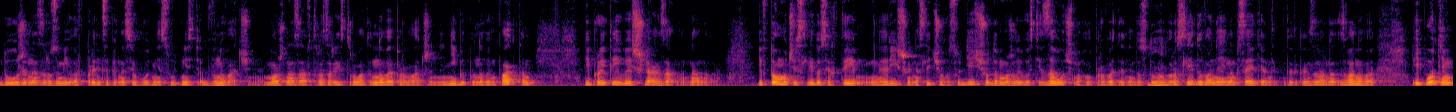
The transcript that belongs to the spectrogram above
Дуже незрозуміла, в принципі, на сьогодні сутність обвинувачення. Можна завтра зареєструвати нове провадження, ніби по новим фактам, і пройти весь шлях наново. І в тому числі досягти рішення слідчого судді щодо можливості заочного проведення досудового Мгм. розслідування і на сайті так- так званого, і потім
